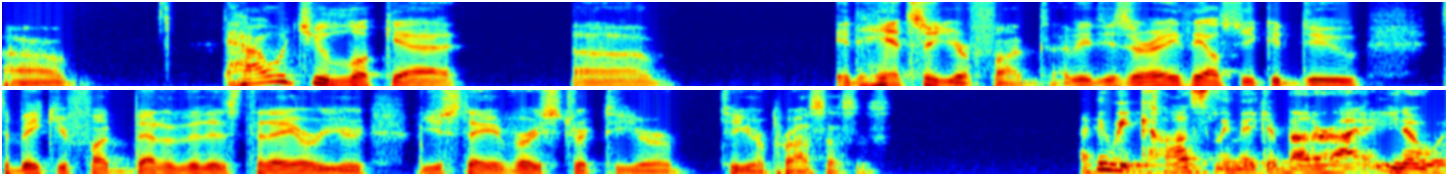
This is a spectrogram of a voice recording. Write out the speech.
Um, how would you look at uh, enhancing your fund? I mean, is there anything else you could do to make your fund better than it is today, or you're you staying very strict to your to your processes? I think we constantly make it better. I, you know,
